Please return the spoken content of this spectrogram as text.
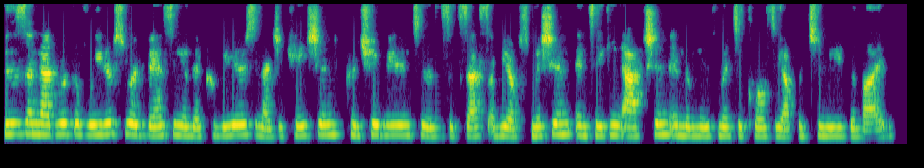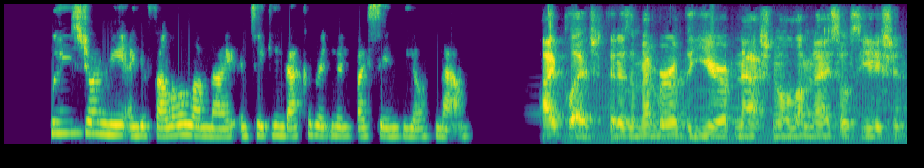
this is a network of leaders who are advancing in their careers and education, contributing to the success of Year Up's mission, and taking action in the movement to close the opportunity divide. Please join me and your fellow alumni in taking that commitment by saying the oath now. I pledge that as a member of the Year Up National Alumni Association,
